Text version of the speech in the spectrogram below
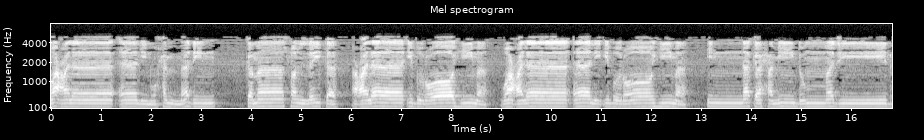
وعلى آل محمد كما صليت على إبراهيم وعلى آل إبراهيم إنك حميد مجيد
